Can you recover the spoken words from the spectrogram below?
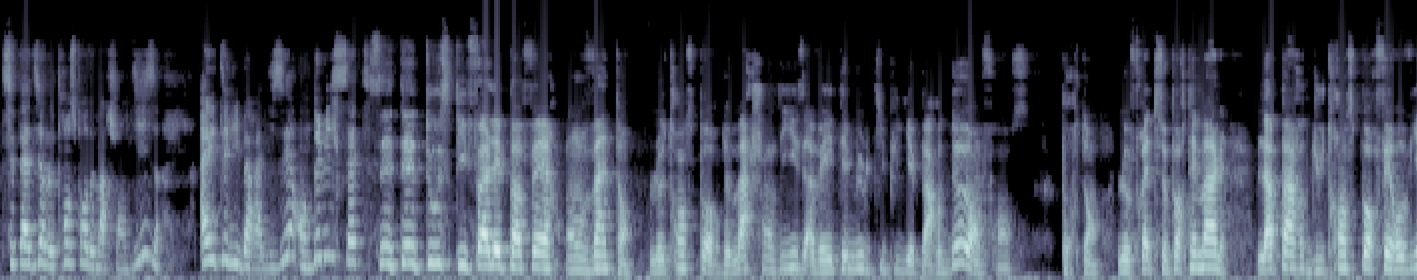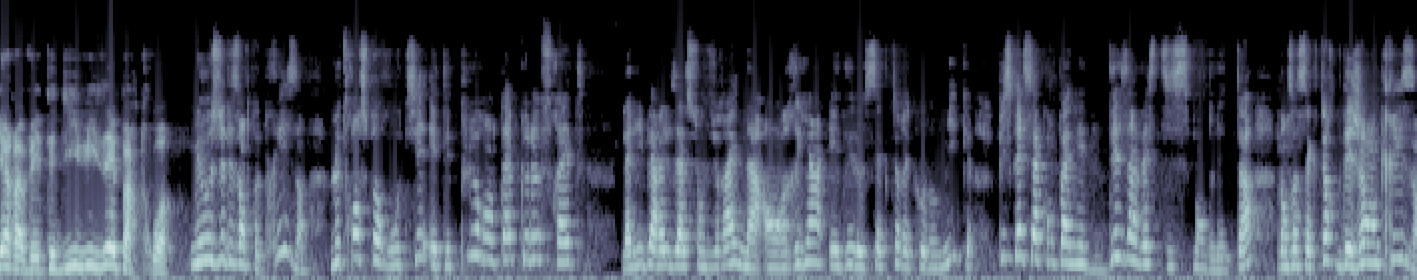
c'est-à-dire le transport de marchandises, a été libéralisé en 2007. C'était tout ce qu'il fallait pas faire en 20 ans. Le transport de marchandises avait été multiplié par deux en France. Pourtant, le fret se portait mal. La part du transport ferroviaire avait été divisée par trois. Mais aux yeux des entreprises, le transport routier était plus rentable que le fret. La libéralisation du rail n'a en rien aidé le secteur économique puisqu'elle s'accompagnait du désinvestissement de l'État dans un secteur déjà en crise.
